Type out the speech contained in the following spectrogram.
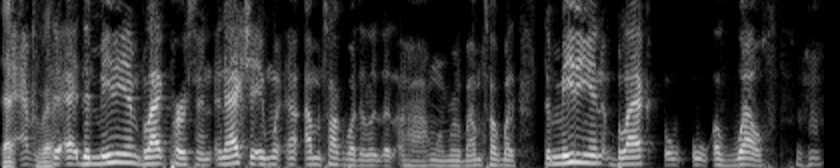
That's the average. correct. The, the median black person, and actually, it went, I- I'm gonna talk about the. the- uh, I won't real, but I'm gonna talk about the median black of wealth. Mhm.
